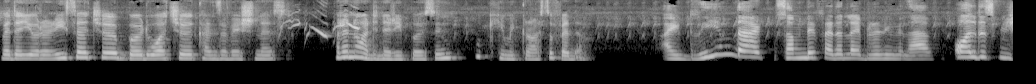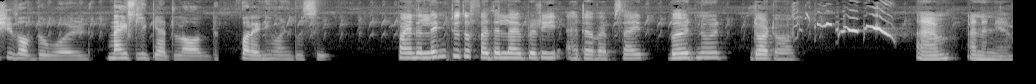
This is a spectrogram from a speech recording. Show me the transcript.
whether you're a researcher, birdwatcher, conservationist, or an ordinary person who came across a feather. I dream that someday Feather Library will have all the species of the world nicely catalogued for anyone to see. Find a link to the Feather Library at our website birdnote.org. I'm Ananya.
